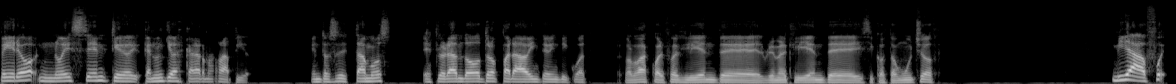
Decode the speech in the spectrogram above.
pero no es el, que, el que va a escalar más rápido. Entonces estamos explorando otros para 2024. ¿Recordás cuál fue el cliente, el primer cliente y si costó mucho? Mira, fue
